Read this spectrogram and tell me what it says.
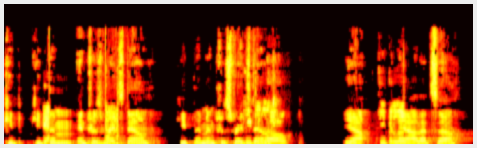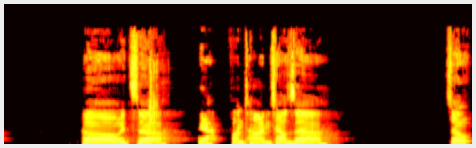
Keep keep Yeah. them interest rates down. Keep them interest rates Keep it down. low. Yeah, Keep it low. yeah. That's uh. Oh, it's uh. Yeah, fun times. How's uh. So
